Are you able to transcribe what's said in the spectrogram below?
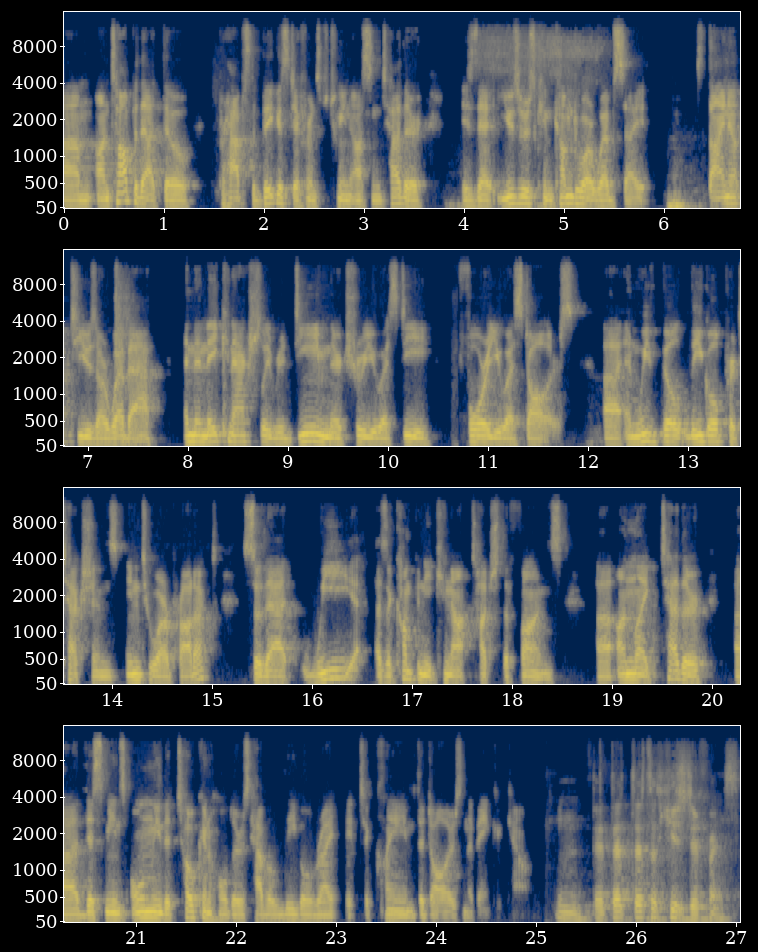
Um, on top of that, though, perhaps the biggest difference between us and Tether is that users can come to our website, sign up to use our web app, and then they can actually redeem their true USD for US dollars. Uh, and we've built legal protections into our product so that we as a company cannot touch the funds. Uh, unlike Tether, uh, this means only the token holders have a legal right to claim the dollars in the bank account. Mm, that, that, that's a huge difference.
